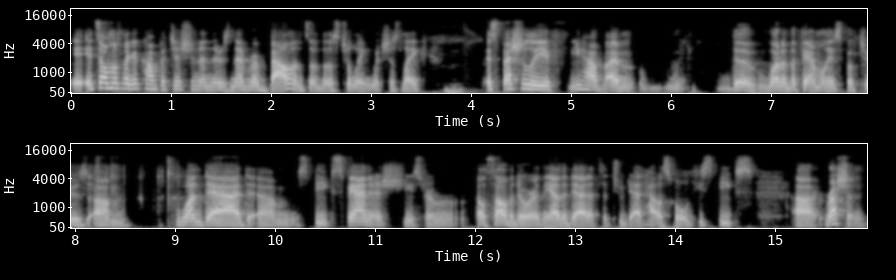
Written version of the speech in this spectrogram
it's almost like a competition and there's never a balance of those two languages. Like, hmm. especially if you have um the one of the family I spoke to is um one dad um, speaks Spanish. He's from El Salvador, and the other dad, it's a two dad household. He speaks uh, Russian,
